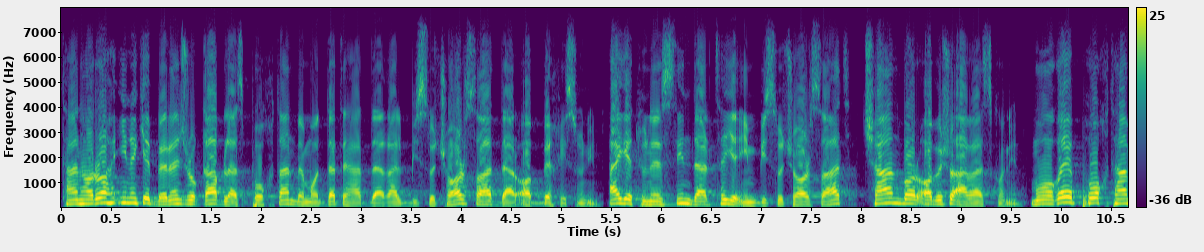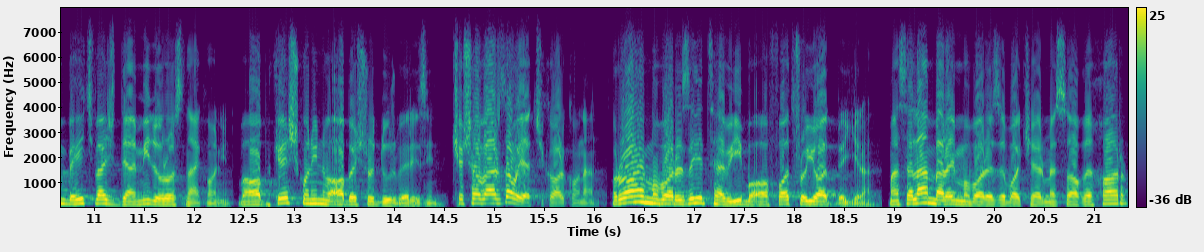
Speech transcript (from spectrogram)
تنها راه اینه که برنج رو قبل از پختن به مدت حداقل 24 ساعت در آب بخیسونین. اگه تونستین در طی این 24 ساعت چند بار آبش رو عوض کنین. موقع پخت هم به هیچ وجه دمی درست نکنین و آبکش کنین و آبش رو دور بریزین. کشاورزا باید چیکار کنن؟ راه مبارزه طبیعی با آفات رو یاد بگیرن. مثلا برای مبارزه با کرم ساق خار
